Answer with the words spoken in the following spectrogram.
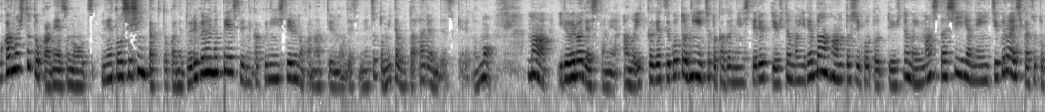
他の人とかねそのね投資信託とかねどれぐらいのペースで、ね、確認してるのかなっていうのをですねちょっと見たことあるんですけれどもまあいろいろでしたね。あの1ヶ月ごとにちょっと確認してるっていう人もいれば半年ごとっていう人もいましたしいや年1ぐらいしかちょっと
